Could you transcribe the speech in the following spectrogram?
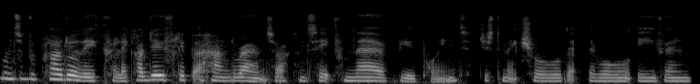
Once I've applied all the acrylic, I do flip a hand around so I can see it from their viewpoint, just to make sure that they're all even,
